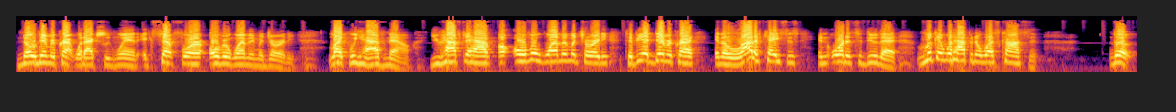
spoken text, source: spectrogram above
no Democrat would actually win except for overwhelming majority, like we have now. You have to have an overwhelming majority to be a Democrat in a lot of cases in order to do that. Look at what happened in Wisconsin. The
